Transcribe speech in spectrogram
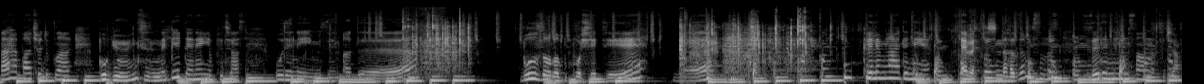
Merhaba çocuklar. Bugün sizinle bir deney yapacağız. Bu deneyimizin adı buzdolabı poşeti ve kalemler deneyi. Evet, şimdi hazır mısınız? Size deneyimizi anlatacağım.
